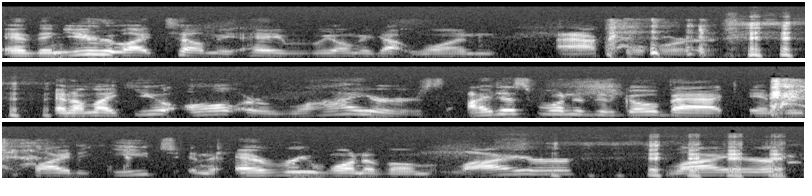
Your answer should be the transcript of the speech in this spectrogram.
and then you like tell me, "Hey, we only got one actual order," and I'm like, "You all are liars." I just wanted to go back and reply to each and every one of them, liar, liar,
